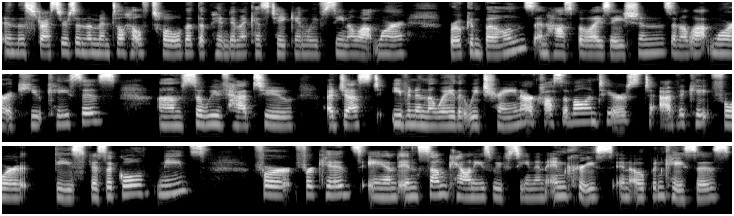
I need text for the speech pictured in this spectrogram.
in the stressors and the mental health toll that the pandemic has taken, we've seen a lot more broken bones and hospitalizations and a lot more acute cases. Um, so we've had to adjust even in the way that we train our CASA volunteers to advocate for these physical needs for for kids. And in some counties, we've seen an increase in open cases.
